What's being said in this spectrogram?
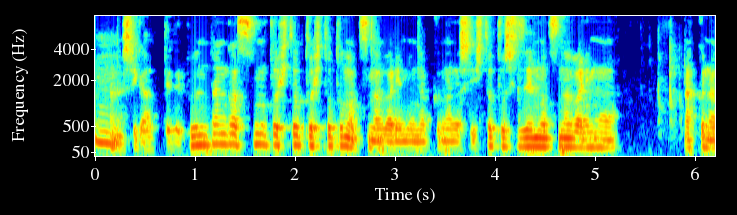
うん。話があって、で分断が進むと人と人とのつながりもなくなるし、人と自然のつながりもなくな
